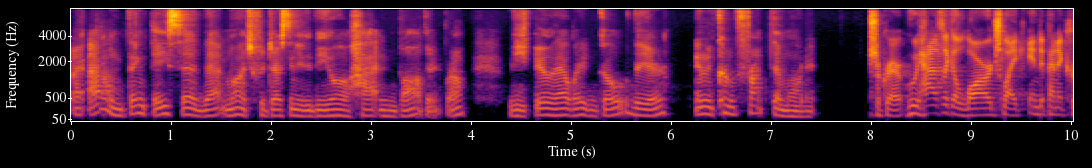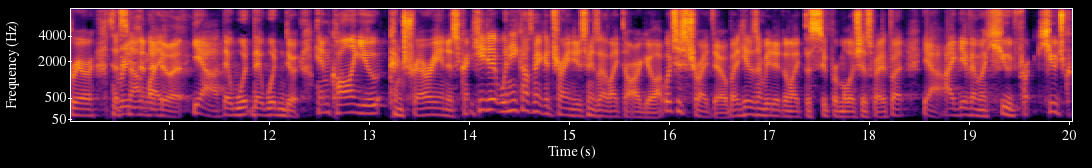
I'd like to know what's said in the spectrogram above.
I I don't think they said that much for Destiny to be all hot and bothered, bro. If you feel that way, go there and confront them on it. Career who has like a large like independent career that's Reason not like it. yeah that would that wouldn't do it him calling you contrarian is cra- he did when he calls me contrarian he just means i like to argue a lot which is true i do but he doesn't read it in like the super malicious way but yeah i give him a huge huge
